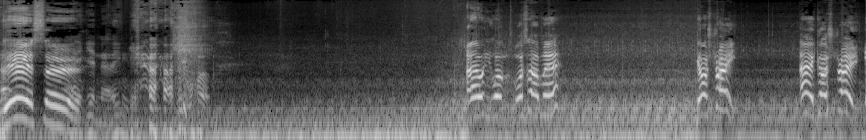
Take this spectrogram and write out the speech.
Yes, sir. Getting that, he can get out. Hey, what, what's up, man? Go straight. Hey, go straight.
